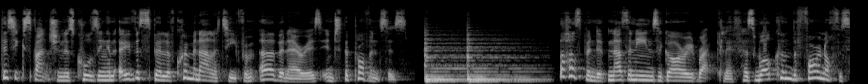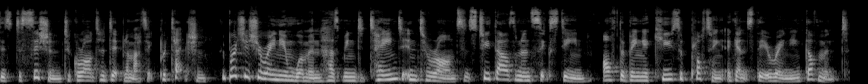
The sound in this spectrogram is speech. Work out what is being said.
this expansion is causing an overspill of criminality from urban areas into the provinces. The husband of Nazanin Zaghari Ratcliffe has welcomed the Foreign Office's decision to grant her diplomatic protection. The British Iranian woman has been detained in Tehran since 2016 after being accused of plotting against the Iranian government.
